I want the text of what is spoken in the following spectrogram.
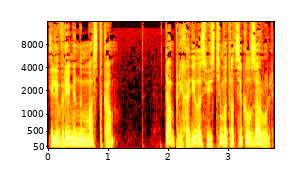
или временным мосткам. Там приходилось вести мотоцикл за руль.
